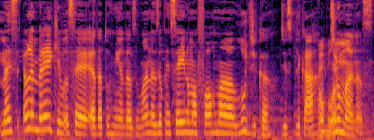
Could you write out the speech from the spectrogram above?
Mas eu lembrei que você é da turminha das humanas, eu pensei numa forma lúdica de explicar de humanas.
